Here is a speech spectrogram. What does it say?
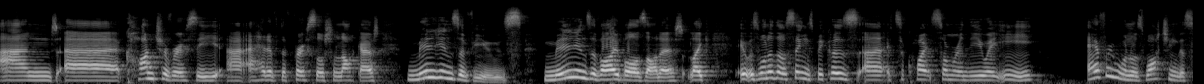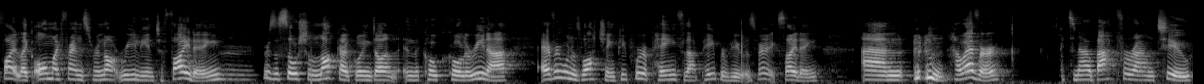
and uh, controversy uh, ahead of the first social knockout. Millions of views millions of eyeballs on it. Like it was one of those things because uh, it's a quiet summer in the uae everyone was watching this fight. Like all my friends who are not really into fighting. Mm. there was a social knockout going down in the coca-cola arena. Everyone was watching. People were paying for that pay-per-view. It was very exciting. Um, however it's now back for round two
